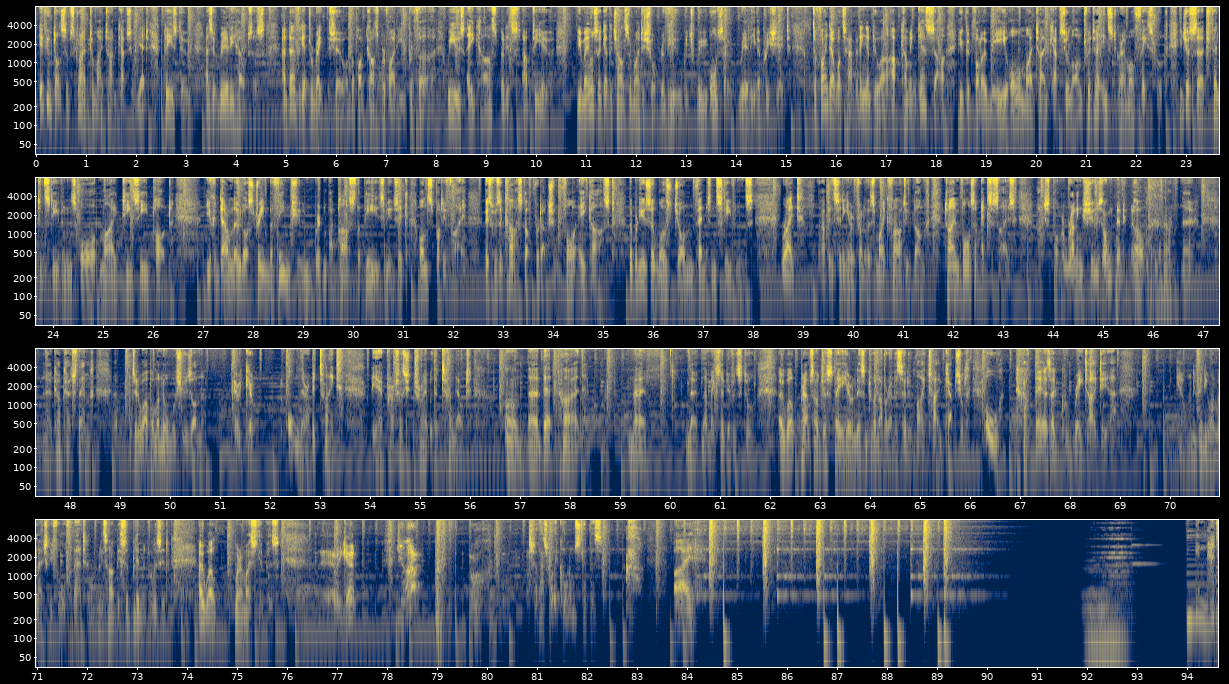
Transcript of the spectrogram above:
If you've not subscribed to My Time Capsule yet, please do, as it really helps us. And don't forget to rate the show on the podcast provider you prefer. We use Acast, but it's up to you. You may also get the chance to write a short review, which we also really appreciate. To find out what's happening and who our upcoming guests are, you could follow me or My Time Capsule on Twitter, Instagram, or Facebook. You just search Fenton Stevens or My TC Pod. You can download or stream the theme tune, written by Pass the Peas Music, on Spotify. This was a cast off production for Acast. The producer was John Fenton Stevens. Right, I've been sitting here in front of this mic far too long. Time for some exercise. I'll just put my running shoes on. Oh, oh, no. No, can't catch them. Uh, I'll tell you what, I'll put my normal shoes on. There we go. Oh, they're a bit tight. Yeah, perhaps I should try it with the tongue out. Oh, uh, that part. No. No, that makes no difference at all. Oh, well, perhaps I'll just stay here and listen to another episode of My Time Capsule. Oh, now there's a great idea. Yeah, I wonder if anyone will actually fall for that. I mean, it's hardly subliminal, is it? Oh, well, where are my slippers? There we go. Oh, so that's why they call them slippers. Ah, Bye.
